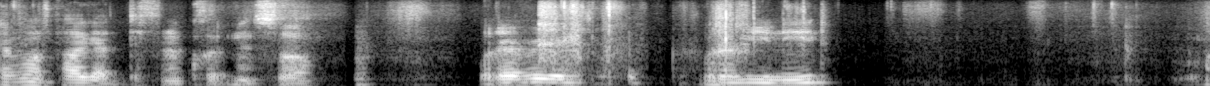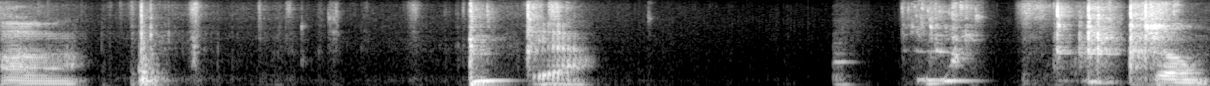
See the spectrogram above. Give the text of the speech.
everyone's probably got different equipment, so whatever whatever you need. Uh, yeah. So,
